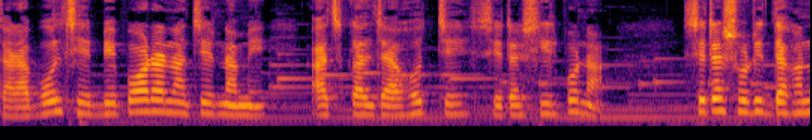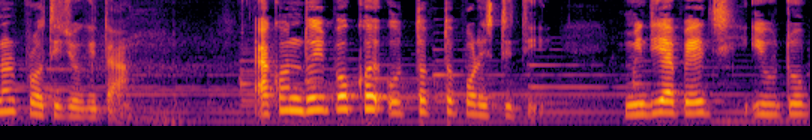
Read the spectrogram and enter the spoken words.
তারা বলছে বেপরা নাচের নামে আজকাল যা হচ্ছে সেটা শিল্প না, সেটা শরীর দেখানোর প্রতিযোগিতা। এখন দুই পক্ষই উত্তপ্ত পরিস্থিতি। মিডিয়া পেজ, ইউটিউব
